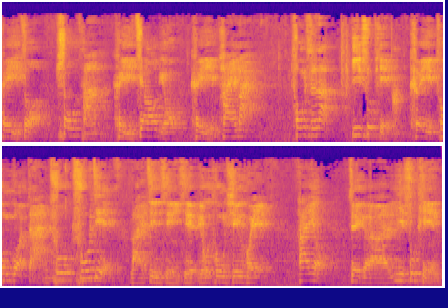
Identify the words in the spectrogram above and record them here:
可以做收藏、可以交流、可以拍卖。同时呢，艺术品可以通过展出、出借来进行一些流通巡回，还有。这个艺术品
